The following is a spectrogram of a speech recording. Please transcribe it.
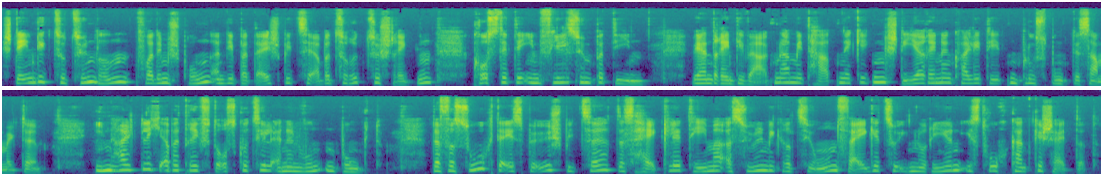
ständig zu zündeln, vor dem Sprung an die Parteispitze aber zurückzustrecken, kostete ihm viel Sympathien, während Randy Wagner mit hartnäckigen Steherinnenqualitäten Pluspunkte sammelte. Inhaltlich aber trifft Doskozil einen wunden Punkt. Der Versuch der SPÖ-Spitze, das heikle Thema Asylmigration feige zu ignorieren, ist hochkant gescheitert.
